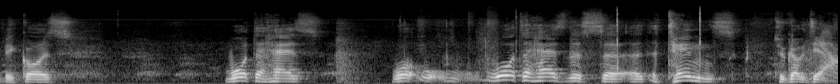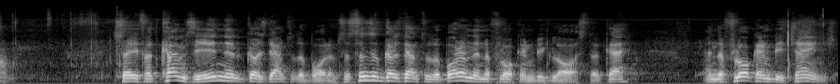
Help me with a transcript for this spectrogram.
Because water has water has this uh, uh tends to go down. So if it comes in, then it goes down to the bottom. So since it goes down to the bottom, then the floor can be glassed, okay? And the floor can be changed.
